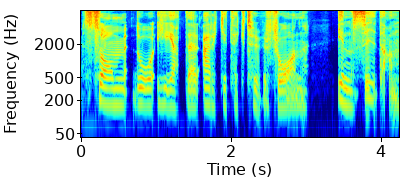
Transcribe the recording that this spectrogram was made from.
som då heter Arkitektur från insidan.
